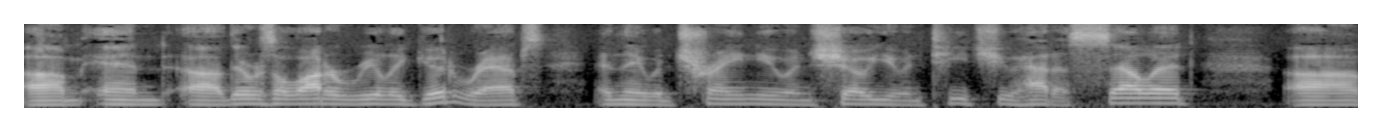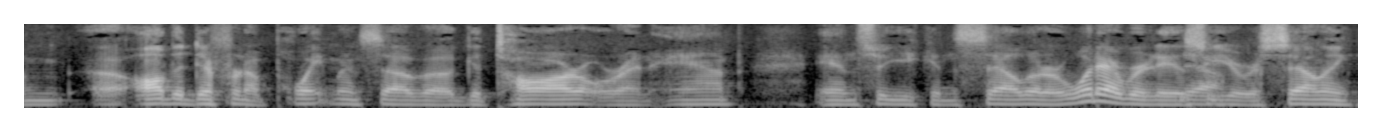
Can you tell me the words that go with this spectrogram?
um, and uh, there was a lot of really good reps, and they would train you and show you and teach you how to sell it, um, uh, all the different appointments of a guitar or an amp, and so you can sell it or whatever it is Yeah. that you were selling.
